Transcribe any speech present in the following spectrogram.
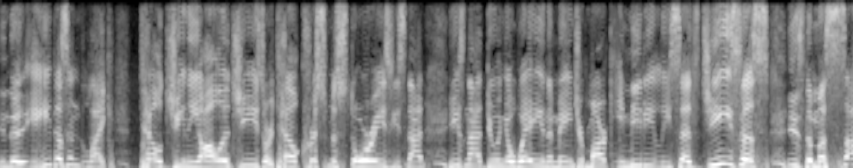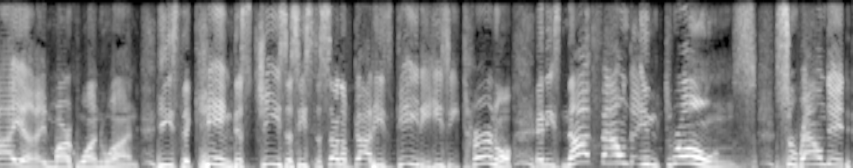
in the he doesn't like tell genealogies or tell Christmas stories. He's not he's not doing away in the manger. Mark immediately says Jesus is the Messiah in Mark 1 1. He's the king. This Jesus, he's the Son of God. He's deity. He's eternal. And he's not found in thrones, surrounded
